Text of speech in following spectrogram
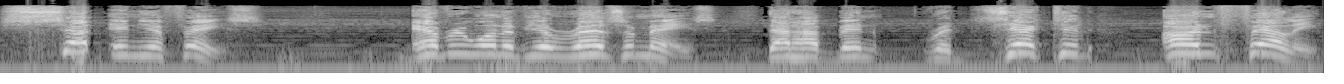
shut in your face, every one of your resumes that have been rejected unfairly,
